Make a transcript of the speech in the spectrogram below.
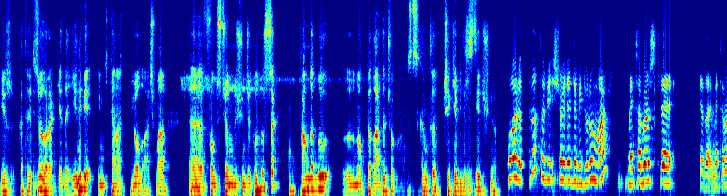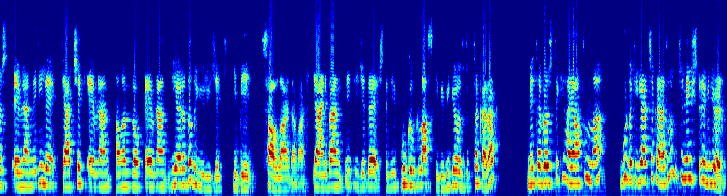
bir katalize olarak ya da yeni bir imkan, yol açma e, fonksiyonu düşünecek olursak tam da bu e, noktalarda çok sıkıntı çekebiliriz diye düşünüyorum. Bu arada tabii şöyle de bir durum var. Metaverse ile ya da Metaverse evrenleriyle gerçek evren, analog evren bir arada da yürüyecek gibi savlar da var. Yani ben neticede işte bir Google Glass gibi bir gözlük takarak Metaverse'deki hayatımla buradaki gerçek hayatımı bütünleştirebiliyorum.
